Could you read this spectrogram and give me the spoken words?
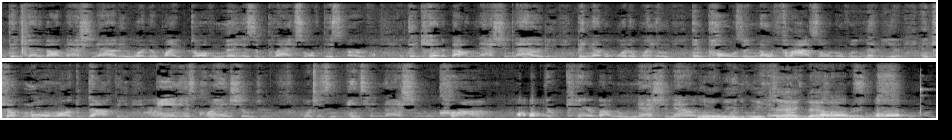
If they cared about nationality, they wouldn't have wiped off millions of blacks off this earth. If they cared about nationality, they never would have went and imposed a no-fly zone over Libya and killed Muammar Gaddafi and his grandchildren, which is an international crime. They don't care about no nationality. Well, we- we tagged that already. source of money.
